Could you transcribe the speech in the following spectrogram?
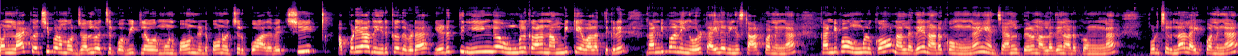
ஒன் லேக் வச்சு இப்போ நம்ம ஒரு ஜல் வச்சுருப்போம். வீட்டில் ஒரு மூணு பவுன் ரெண்டு பவுன் வச்சுருப்போம். அதை வச்சு அப்படியே அது இருக்கிறத விட எடுத்து நீங்கள் உங்களுக்கான நம்பிக்கையை வளர்த்துக்கிட்டு கண்டிப்பாக நீங்கள் ஒரு டைலரிங்கை ஸ்டார்ட் பண்ணுங்கள் கண்டிப்பாக உங்களுக்கும் நல்லதே நடக்குங்க. என் சேனல் பேரும் நல்லதே நடக்குங்க. பிடிச்சிருந்தா லைக் பண்ணுங்கள்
